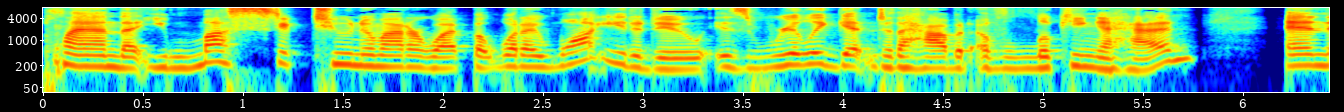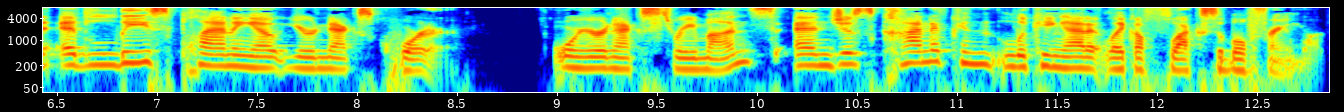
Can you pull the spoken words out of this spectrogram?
plan that you must stick to no matter what. But what I want you to do is really get into the habit of looking ahead and at least planning out your next quarter or your next three months and just kind of looking at it like a flexible framework.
